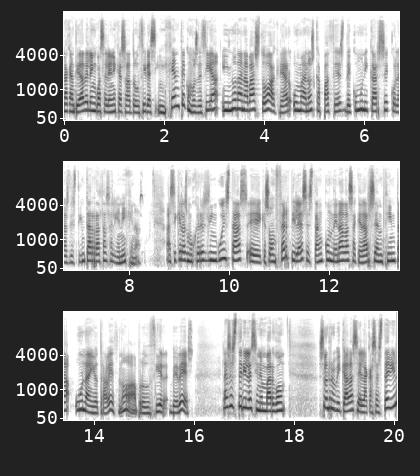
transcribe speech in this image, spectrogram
La cantidad de lenguas alienígenas a traducir es ingente, como os decía, y no dan abasto a crear humanos capaces de comunicarse con las distintas razas alienígenas. Así que las mujeres lingüistas eh, que son fértiles están condenadas a quedarse en cinta una y otra vez, ¿no? a producir bebés. Las estériles, sin embargo, son reubicadas en la casa estéril,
